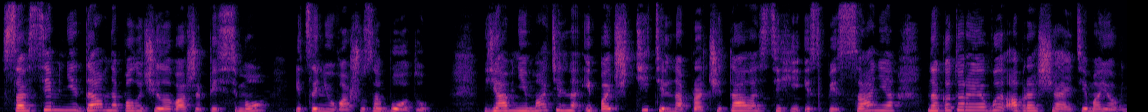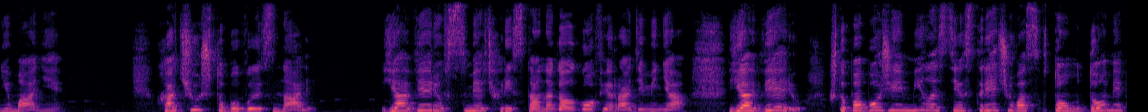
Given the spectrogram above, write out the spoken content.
«Совсем недавно получила ваше письмо и ценю вашу заботу. Я внимательно и почтительно прочитала стихи из Писания, на которые вы обращаете мое внимание». Хочу, чтобы вы знали. Я верю в смерть Христа на Голгофе ради меня. Я верю, что по Божьей милости встречу вас в том доме,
